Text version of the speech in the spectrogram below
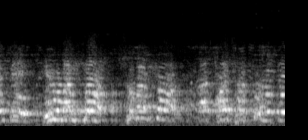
এমপি হিরুমাংশ সুমাংশ তার ছয় সাতশো লোককে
